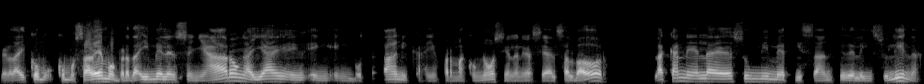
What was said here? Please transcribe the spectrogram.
¿verdad? Y como, como sabemos, ¿verdad? Y me la enseñaron allá en, en, en botánica y en farmacognosia en la Universidad de El Salvador. La canela es un mimetizante de la insulina.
